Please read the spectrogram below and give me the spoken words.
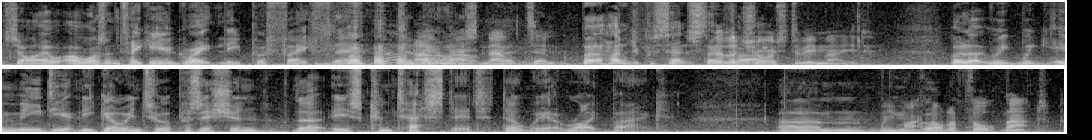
so I, I wasn't taking a great leap of faith there, to be no, no, honest. no. But, um, But 100% so Still far. a choice to be made. But look, we, we immediately go into a position that is contested, don't we, at right back? Um, We might got- not have thought that a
